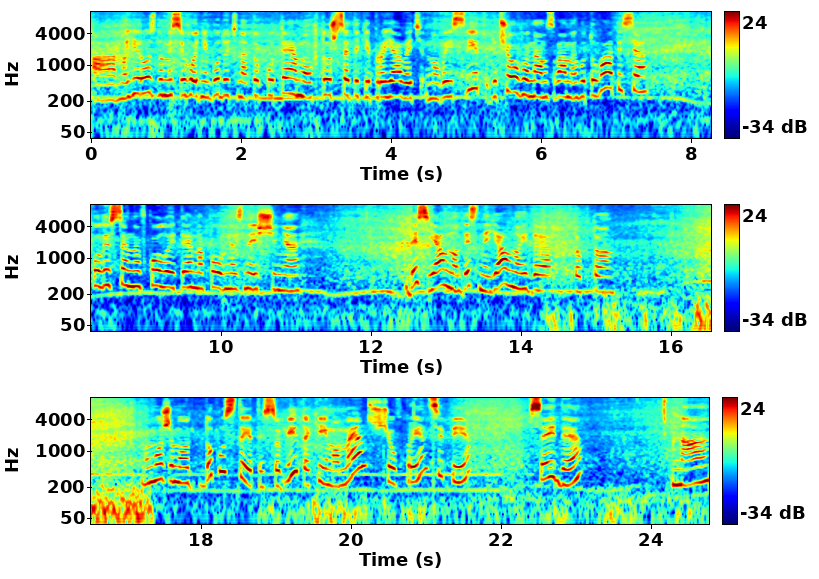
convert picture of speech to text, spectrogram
А мої роздуми сьогодні будуть на таку тему, хто ж все-таки проявить новий світ, до чого нам з вами готуватися, коли все навколо йде на повне знищення. Десь явно, десь неявно йде. Тобто ми можемо допустити собі такий момент, що в принципі все йде на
